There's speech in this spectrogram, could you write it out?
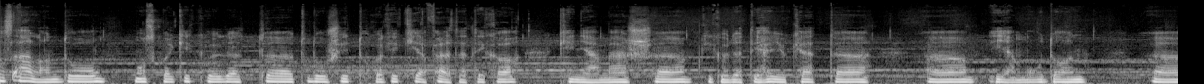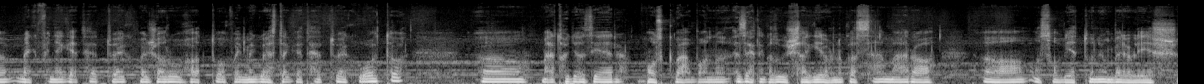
Az állandó moszkvai kiküldött tudósítók, akik feltették a kényelmes kiküldötti helyüket ilyen módon megfenyegethetőek, vagy zsarolhatóak, vagy megvesztegethetőek voltak, mert hogy azért Moszkvában ezeknek az újságíróknak a számára a, a Szovjetunión belül is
